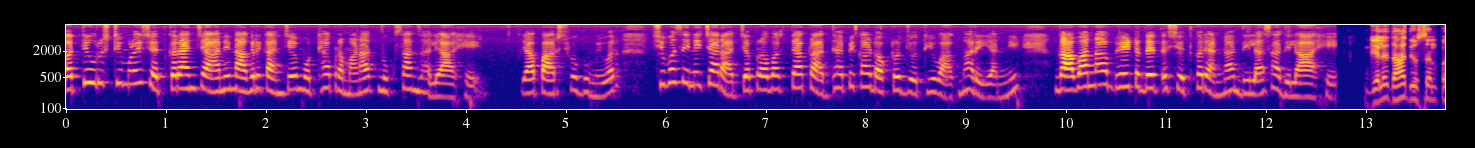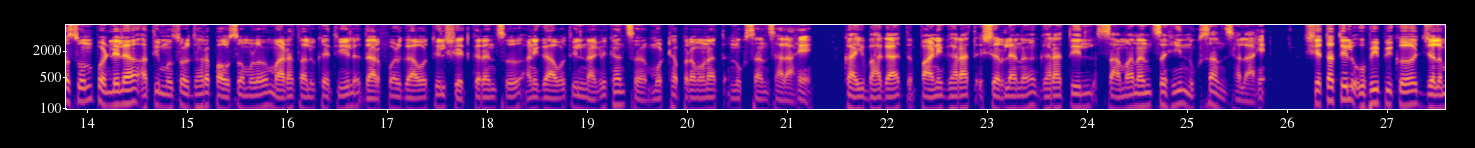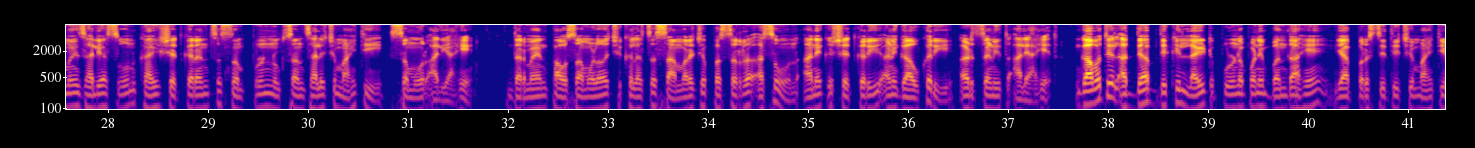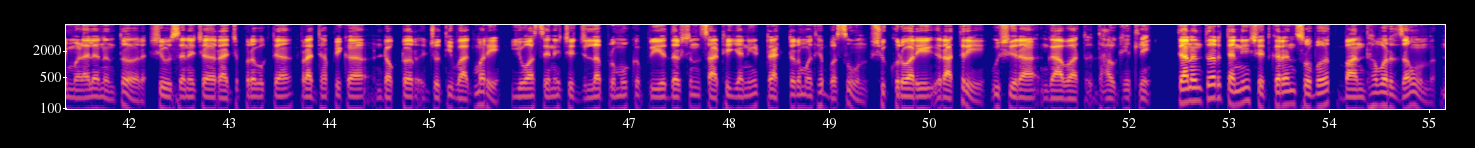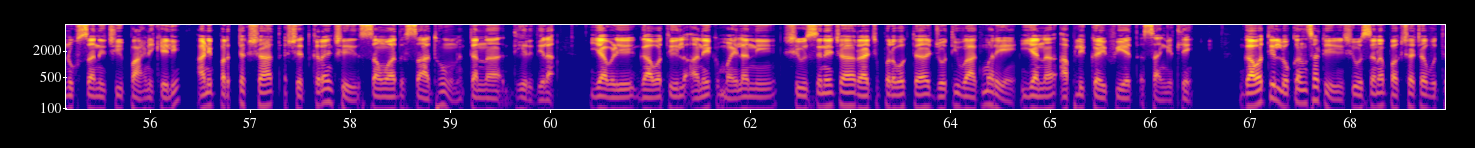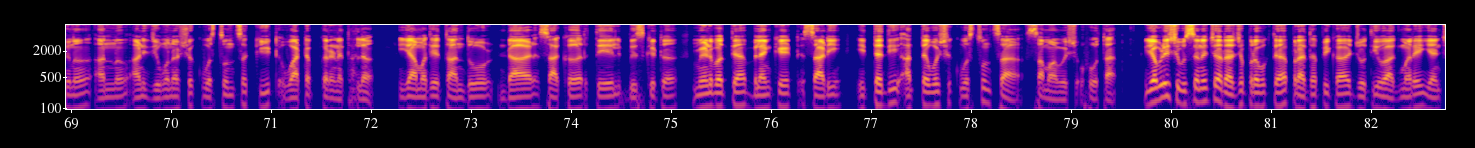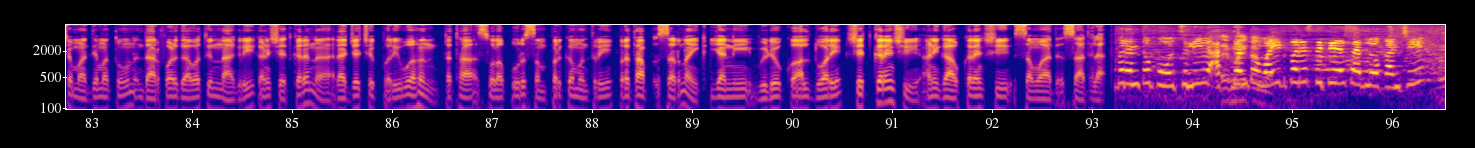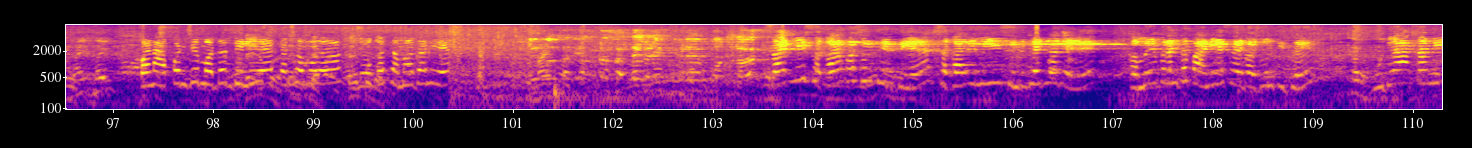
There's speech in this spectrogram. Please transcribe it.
अतिवृष्टीमुळे शेतकऱ्यांचे आणि नागरिकांचे मोठ्या प्रमाणात नुकसान झाले आहे. या पार्श्वभूमीवर शिवसेनेच्या राज्य प्रवक्त्या प्राध्यापिका डॉक्टर ज्योती वाघमारे यांनी गावांना भेट देत शेतकऱ्यांना दिलासा दिला आहे. गेल्या दहा दिवसांपासून पडलेल्या अतिमुसळधार पावसामुळे माढा तालुक्यातील दारफळ गावातील शेतकऱ्यांचं आणि गावातील नागरिकांचं मोठ्या प्रमाणात नुकसान झालं आहे. काही भागात पाणी घरात शिरल्यानं घरातील सामानांचंही नुकसान झालं आहे. शेतातील उभी पिकं जलमय झाली असून काही शेतकऱ्यांचं संपूर्ण नुकसान झाल्याची माहिती समोर आली आहे. दरम्यान पावसामुळं चिखलाचं साम्राज्य पसरलं असून अनेक शेतकरी आणि गावकरी अडचणीत आले आहेत. गावातील अद्याप देखील लाइट पूर्णपणे बंद आहे या परिस्थितीची माहिती मिळाल्यानंतर शिवसेनेच्या राज्यप्रवक्त्या प्राध्यापिका डॉक्टर ज्योती वाघमारे युवा सेनेचे जिल्हाप्रमुख प्रियदर्शन साठे यांनी ट्रॅक्टरमध्ये बसून शुक्रवारी रात्री उशिरा गावात धाव घेतली. त्यानंतर त्यांनी शेतकऱ्यांसोबत बांधावर जाऊन नुकसानीची पाहणी केली आणि प्रत्यक्षात शेतकऱ्यांशी संवाद साधून त्यांना धीर दिला. यावेळी गावातील अनेक महिलांनी शिवसेनेच्या राज्यप्रवक्त्या ज्योती वाघमारे यांना आपली कैफियत सांगितली. गावातील लोकांसाठी शिवसेना पक्षाच्या वतीनं अन्न आणि जीवनावश्यक वस्तूंचं किट वाटप करण्यात आलं. यामध्ये तांदूळ डाळ साखर तेल बिस्किटं मेणबत्त्या ब्लँकेट साडी इत्यादी अत्यावश्यक वस्तूंचा समावेश होता. यावेळी शिवसेनेच्या राज्यप्रवक्त्या प्राध्यापिका ज्योती वाघमारे यांच्या माध्यमातून दारफळ गावातील नागरिक आणि शेतकऱ्यांना राज्याचे परिवहन तथा सोलापूर संपर्क मंत्री प्रताप सरनाईक यांनी व्हिडिओ कॉलद्वारे शेतकऱ्यांशी आणि गावकऱ्यांशी संवाद साधला. पर्यंत पोहोचली. अत्यंत वाईट परिस्थिती आहे साहेब लोकांची. पण आपण जी मदत दिली आहे त्याच्यामुळं लोक समाधानी आहे साहेब मी सकाळपासून फिरतीये. सकाळी मी सिंदखेडला गेले. कमरेपर्यंत पाणी आहे साहेब अजून तिथे. उद्या आता मी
